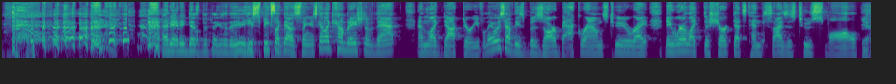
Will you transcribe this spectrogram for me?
and then he does the things that he, he speaks like that with his finger. It's kind of like a combination of that and like Doctor Evil. They always have these bizarre backgrounds too, right? They wear like the shirt that's ten sizes too small, Yeah.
